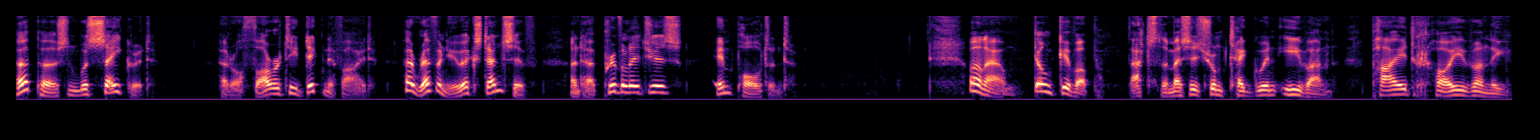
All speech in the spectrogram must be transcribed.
Her person was sacred, her authority dignified, her revenue extensive, and her privileges important. Well, now, don't give up. That's the message from Tegwyn Ivan, Paid yn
